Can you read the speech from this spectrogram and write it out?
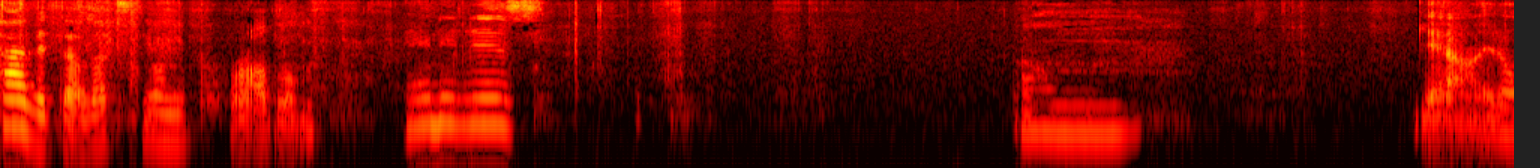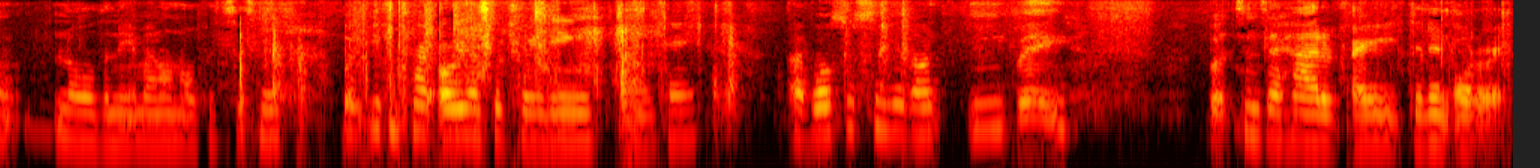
have it though. That's the only problem. And it is um yeah, I don't know the name. I don't know if it's this name. But you can try Oriental Trading, okay? I've also seen it on eBay. But since I had it, I didn't order it.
